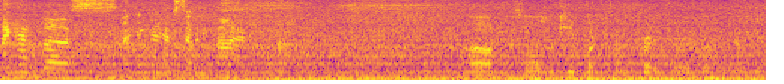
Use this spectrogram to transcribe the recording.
I have, uh, s- I think I have 75. uh, as long as we keep putting it on the credit card, but we're gonna get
